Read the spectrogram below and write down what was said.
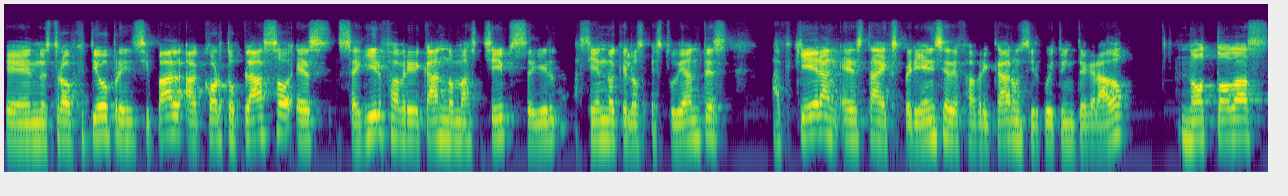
eh, nuestro objetivo principal a corto plazo es seguir fabricando más chips, seguir haciendo que los estudiantes adquieran esta experiencia de fabricar un circuito integrado. No todas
